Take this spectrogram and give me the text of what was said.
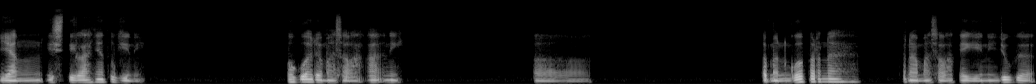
Yang istilahnya tuh gini. Oh gue ada masalah A nih. Uh, teman gue pernah kena masalah kayak gini juga.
